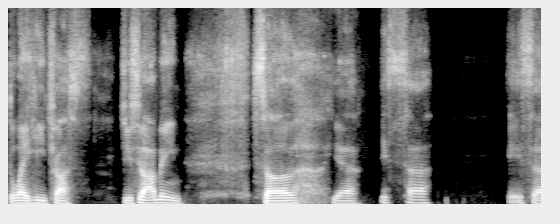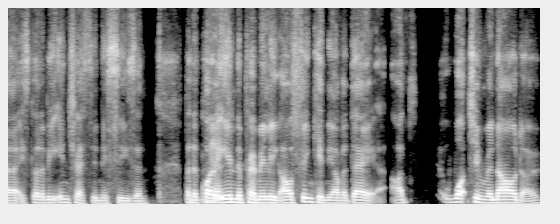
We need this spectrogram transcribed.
the way he trusts. Do you see what i mean? So yeah it's uh it's uh it's going to be interesting this season. But the quality in the premier league i was thinking the other day i'd watching ronaldo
